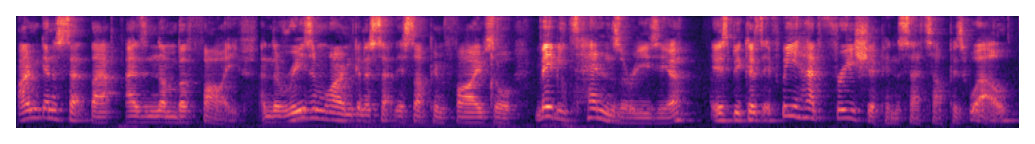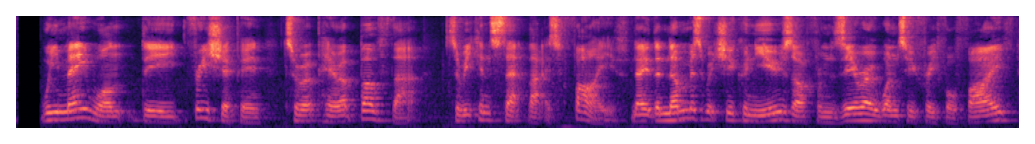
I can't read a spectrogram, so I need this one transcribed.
I'm going to set that as number five. And the reason why I'm going to set this up in fives or maybe tens are easier is because if we had free shipping set up as well, we may want the free shipping to appear above that. So we can set that as 5. Now the numbers which you can use are from 0, 1, 2, 3, 4, 5.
